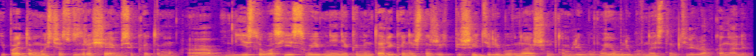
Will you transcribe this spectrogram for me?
и поэтому мы сейчас возвращаемся к этому. Э, если у вас есть свои мнения, комментарии, конечно же, их пишите либо в нашем, там, либо в моем, либо в Настином телеграм-канале.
